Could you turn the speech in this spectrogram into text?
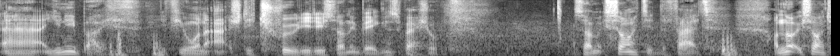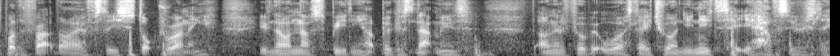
Uh, you need both if you want to actually truly do something big and special. So I'm excited the fact I'm not excited by the fact that I obviously stopped running, even though I'm now speeding up because that means that I'm going to feel a bit worse later on. You need to take your health seriously.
